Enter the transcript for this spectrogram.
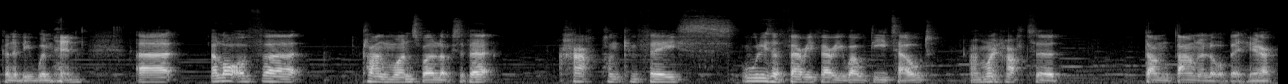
gonna be women. Uh, a lot of uh, clown ones by the looks of it. Half pumpkin face. All these are very, very well detailed. I might have to dumb down a little bit here.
